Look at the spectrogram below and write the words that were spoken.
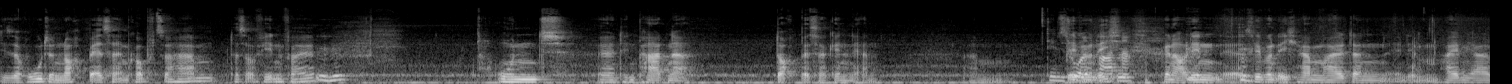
diese Route noch besser im Kopf zu haben, das auf jeden Fall. Mhm. Und äh, den Partner doch besser kennenlernen. Ähm, den Silvia und ich, genau, den äh, Silvia und ich haben halt dann in dem halben Jahr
